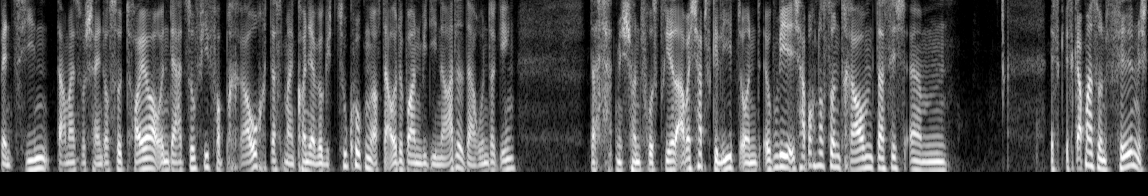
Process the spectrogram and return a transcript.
Benzin damals wahrscheinlich auch so teuer und der hat so viel verbraucht, dass man konnte ja wirklich zugucken auf der Autobahn, wie die Nadel da runterging. Das hat mich schon frustriert, aber ich habe es geliebt und irgendwie, ich habe auch noch so einen Traum, dass ich ähm, es, es, gab mal so einen Film ich,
